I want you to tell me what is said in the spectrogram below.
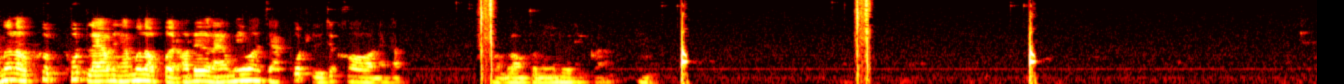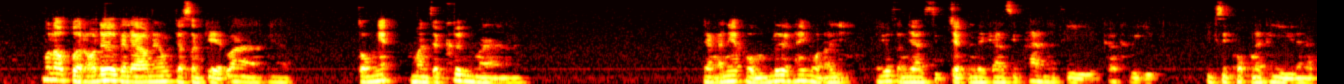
เมื่อเราพูดพูดแล้วนะครับ เมื่อเราเปิดออเดอร์แล้วไม่ว่าจะพุทหรือจะคอนะครับ ผมลองตัวนี้ด้วยดีกว่าเมื่อเราเปิดออเดอร์ไปแล้วนะครับจะสังเกตว่า ตรงเนี้ยมันจะขึ้นมา อย่างอันนี้ผมเลือกให้หมดอายุสัญญา 17นาฬิกา15 นาที ก็คืออีกอีก 16 นาทีนะครับ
